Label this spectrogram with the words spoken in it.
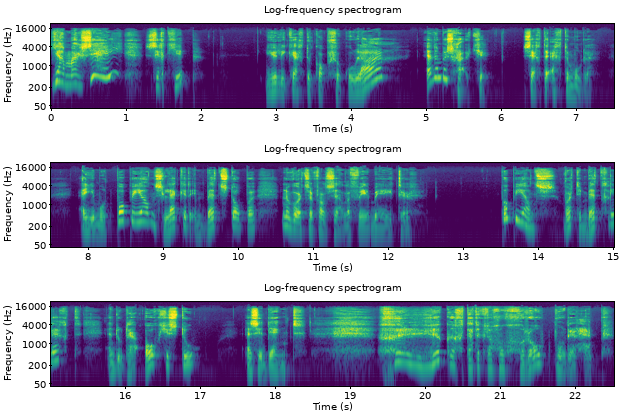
Ja, maar zij, zegt Jip. Jullie krijgt een kop chocola en een beschuitje, zegt de echte moeder. En je moet Poppejans lekker in bed stoppen, dan wordt ze vanzelf weer beter. Poppejans wordt in bed gelegd en doet haar oogjes toe. En ze denkt, gelukkig dat ik nog een grootmoeder heb.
